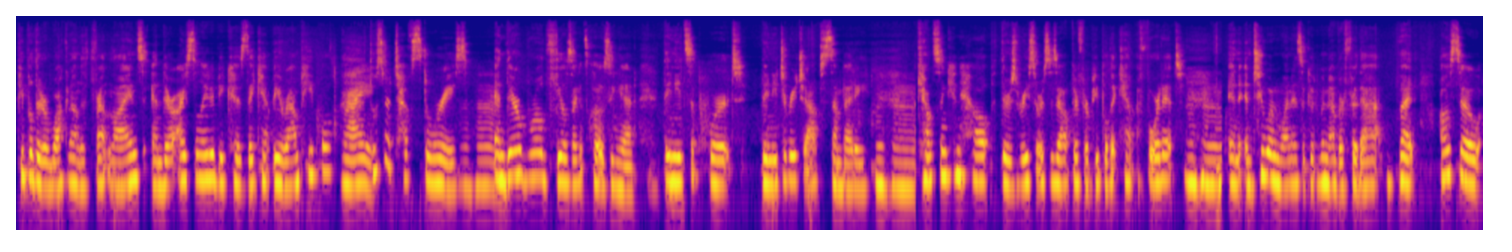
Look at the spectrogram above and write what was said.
people that are walking on the front lines and they're isolated because they can't be around people. Right. Those are tough stories. Mhm. And their world feels like it's closing in. They need support. They need to reach out to somebody. Mhm. Counseling can help. There's resources out there for people that can't afford it. Mhm. And, and 211 is a good number for that. But also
